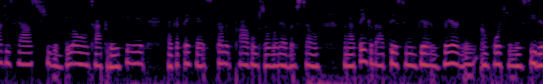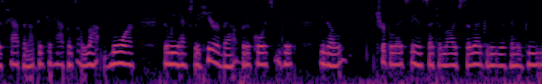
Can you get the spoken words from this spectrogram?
auntie's house. She would blow on top of their head, like if they had stomach problems or whatever. So when I think about this, and you very rarely, unfortunately, see this happen, I think it happens a lot more than we actually hear about. But of course, with you know Triple X being such a large celebrity, we're going to be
